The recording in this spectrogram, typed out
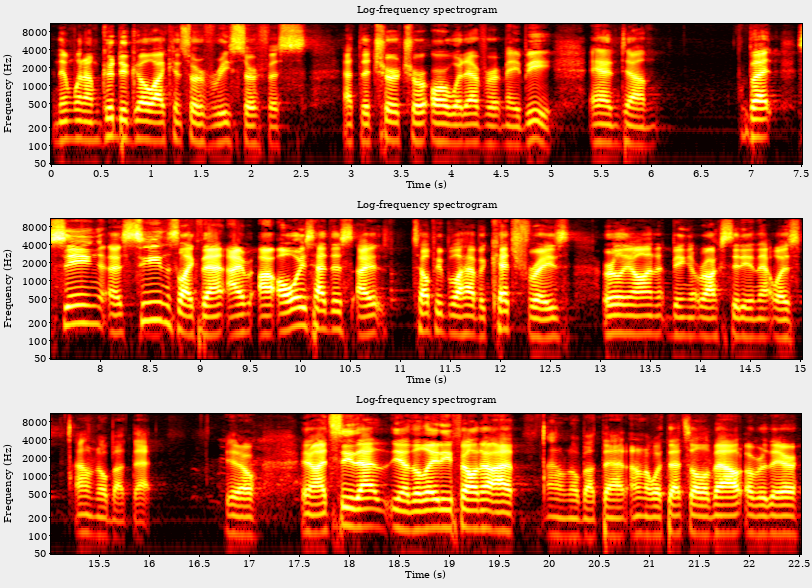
and then when I'm good to go, I can sort of resurface at the church or, or whatever it may be. And, um, but seeing uh, scenes like that, I, I always had this, I tell people I have a catchphrase early on being at Rock City, and that was, I don't know about that. You know, you know I'd see that, you know, the lady fell out. I, I don't know about that. I don't know what that's all about over there.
